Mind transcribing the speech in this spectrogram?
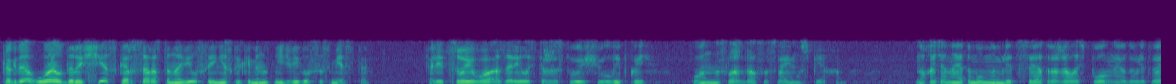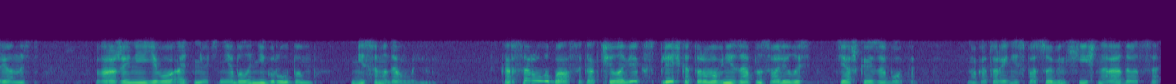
Когда Уайлдер исчез, Корсар остановился и несколько минут не двигался с места. Лицо его озарилось торжествующей улыбкой, он наслаждался своим успехом. Но хотя на этом умном лице отражалась полная удовлетворенность, выражение его отнюдь не было ни грубым, ни самодовольным. Корсар улыбался, как человек, с плеч которого внезапно свалилась тяжкая забота, но который не способен хищно радоваться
